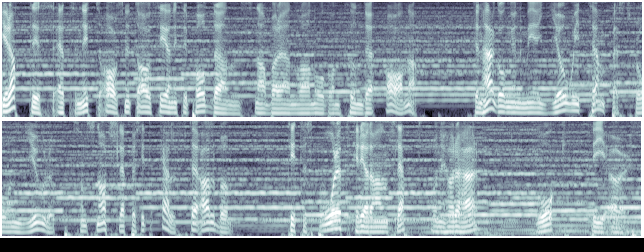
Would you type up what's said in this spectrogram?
Grattis! Ett nytt avsnitt av C90-podden snabbare än vad någon kunde ana. Den här gången med Joey Tempest från Europe som snart släpper sitt elfte album. Titelspåret är redan släppt och ni hör det här. Walk the Earth.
